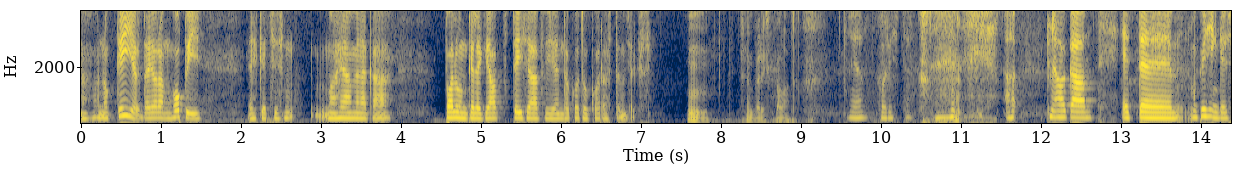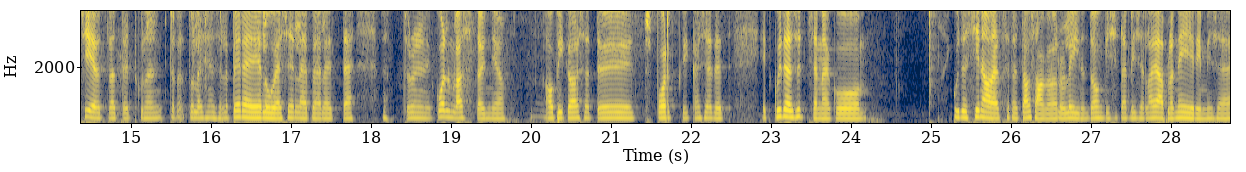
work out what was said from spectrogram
noh, on okei okay,, aga ta ei ole mu hobi. ehk et siis ma hea meelega palun kellegi ab, teise abi enda kodu korrastamiseks mm,. see on päris kaval. jah, koristaja aga et äh, ma küsingi just siia, et vaata, et kuna nüüd tule, tulesin selle pereelu ja selle peale, et noh, sul on kolm last, on ju, abikaasa, töö, sport, kõik asjad, et, et kuidas üldse nagu kuidas sina oled selle tasakaalu leidnud, ongi siis läbi selle aja planeerimise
